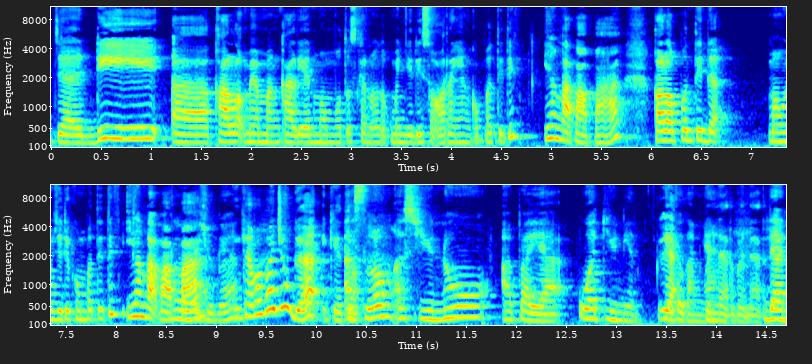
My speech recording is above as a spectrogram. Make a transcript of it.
Jadi eh, kalau memang kalian memutuskan untuk menjadi seorang yang kompetitif ya nggak apa-apa. Kalaupun tidak mau jadi kompetitif ya nggak apa-apa Nggak apa-apa. juga. nggak apa-apa juga gitu. As long as you know apa ya what you need, Ya, gitu kan ya. benar-benar. Dan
